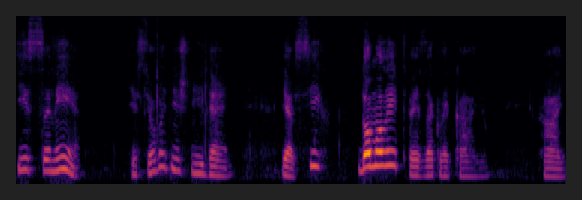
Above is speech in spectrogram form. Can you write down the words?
і сини. І в сьогоднішній день я всіх до молитви закликаю. Хай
